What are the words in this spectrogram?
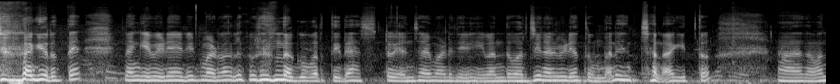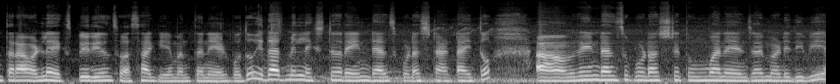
ಚೆನ್ನಾಗಿರುತ್ತೆ. ನನಗೆ ವಿಡಿಯೋ ಎಡಿಟ್ ಮಾಡುವಾಗಲೂ ಕೂಡ ನಗು ಬರ್ತಿದೆ. ಅಷ್ಟು ಎಂಜಾಯ್ ಮಾಡಿದ್ದೀವಿ ಈ ಒಂದು ಒರಿಜಿನಲ್ ವಿಡಿಯೋ ತುಂಬಾ ಚೆನ್ನಾಗಿತ್ತು. ಒಂಥರ ಒಳ್ಳೆ ಎಕ್ಸ್ಪೀರಿಯನ್ಸ್ ಹೊಸ ಗೇಮ್ ಅಂತಲೇ ಹೇಳ್ಬೋದು. ಇದಾದಮೇಲೆ ನೆಕ್ಸ್ಟ್ ರೈನ್ ಡ್ಯಾನ್ಸ್ ಕೂಡ ಸ್ಟಾರ್ಟ್ ಆಯಿತು. ರೈನ್ ಡ್ಯಾನ್ಸು ಕೂಡ ಅಷ್ಟೇ ತುಂಬಾ ಎಂಜಾಯ್ ಮಾಡಿದ್ದೀವಿ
